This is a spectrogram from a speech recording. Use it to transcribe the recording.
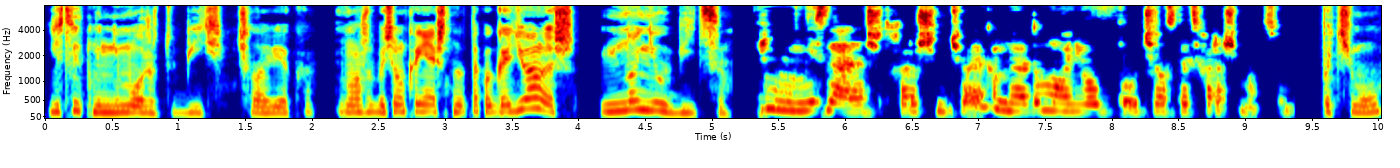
Действительно не может убить человека. Может быть, он, конечно, такой гаденыш, но не убийца. Не знаю насчет хорошим человеком, но я думаю, у него получилось стать хорошим отцом. Почему?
